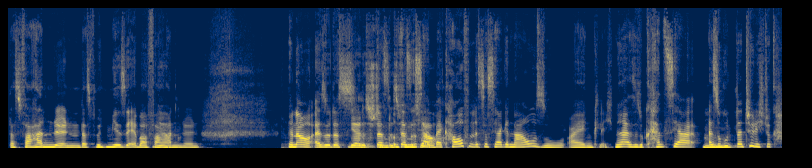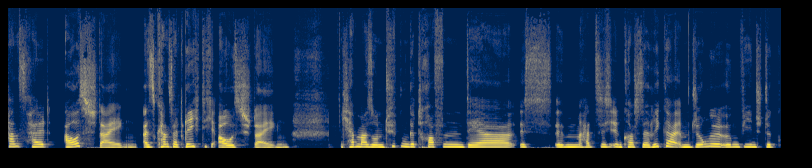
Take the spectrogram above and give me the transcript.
das Verhandeln, das mit mir selber verhandeln. Ja. Genau, also das, ja, das, stimmt, das, das und das ist halt auch. bei Kaufen ist das ja genauso eigentlich, ne? Also du kannst ja, also mhm. gut, natürlich, du kannst halt aussteigen. Also du kannst halt richtig aussteigen. Ich habe mal so einen Typen getroffen, der ist, ähm, hat sich in Costa Rica im Dschungel irgendwie ein Stück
